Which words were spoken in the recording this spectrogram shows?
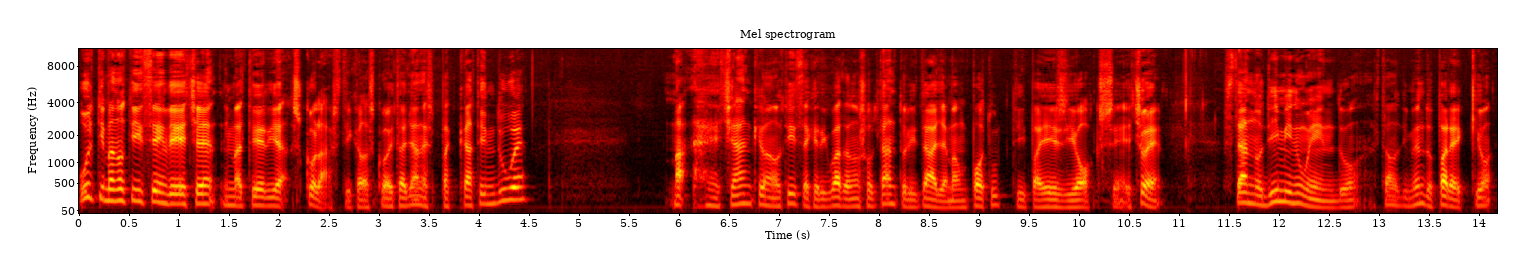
Ultima notizia invece in materia scolastica. La scuola italiana è spaccata in due, ma eh, c'è anche una notizia che riguarda non soltanto l'Italia, ma un po' tutti i paesi OXE, e cioè stanno diminuendo, stanno diminuendo parecchio,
